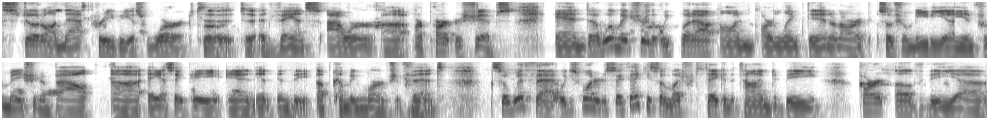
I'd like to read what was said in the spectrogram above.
stood on that previous work to to advance our uh, our partnerships, and uh, we'll make sure that we put out on our LinkedIn and our social media the information about uh, ASAP and in, the upcoming March event. So with that, we just wanted to say thank you so much for taking the time to be part of the uh,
